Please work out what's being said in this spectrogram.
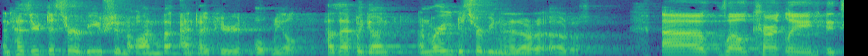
And has your distribution on the anti-period oatmeal has that begun? And where are you distributing it out, out of? Uh, well, currently it,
